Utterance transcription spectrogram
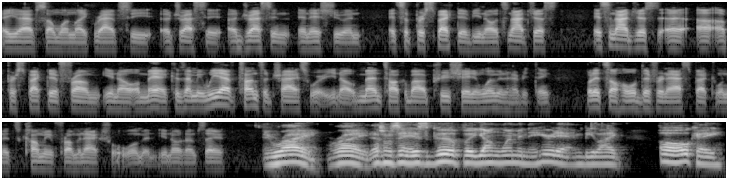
that you have someone like Rapsody addressing addressing an issue and it's a perspective you know it's not just it's not just a, a perspective from you know a man because i mean we have tons of tracks where you know men talk about appreciating women and everything but it's a whole different aspect when it's coming from an actual woman you know what i'm saying? Right right. That's what i'm saying. It's good for young women to hear that and be like oh okay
